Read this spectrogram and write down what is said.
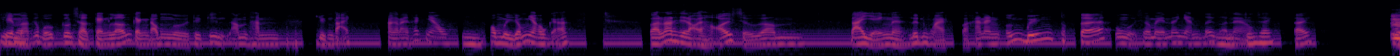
khi mà cái buổi concert càng lớn càng đông người thì cái âm thanh truyền tải hoàn toàn khác nhau Ừ. không gì giống nhau cả. Và nó sẽ đòi hỏi sự um, đa dạng nè linh hoạt và khả năng ứng biến thực tế của người salesman nó nhanh tới cỡ Ừ, nào. chính xác.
